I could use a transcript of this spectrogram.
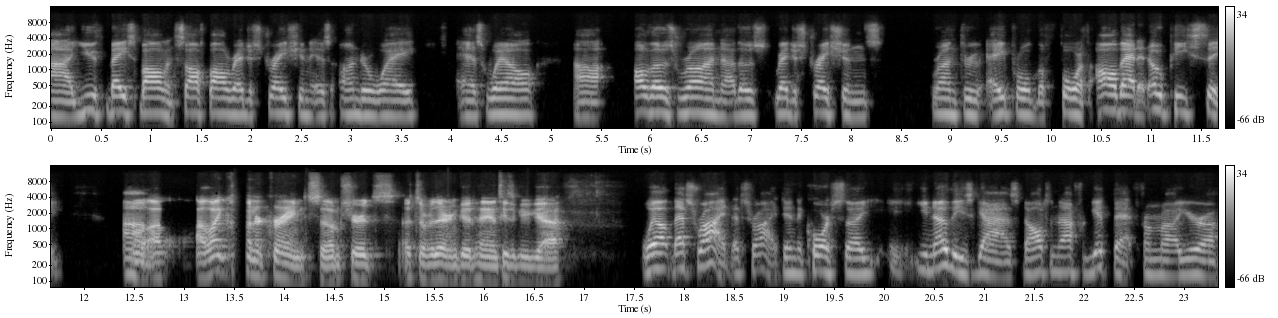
Uh, youth baseball and softball registration is underway as well. Uh, all those run, uh, those registrations run through April the 4th, all that at OPC. Um, well, I, like Hunter Crane, so I'm sure it's it's over there in good hands. He's a good guy. Well, that's right. That's right. And of course, uh, you know these guys, Dalton. I forget that from uh, your uh,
